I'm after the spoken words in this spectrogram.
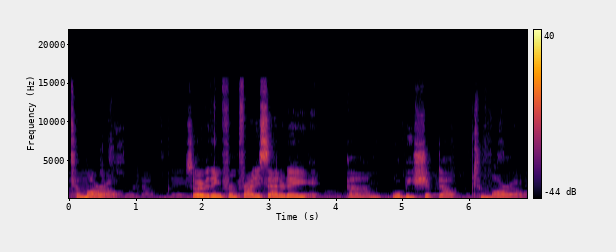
tomorrow. So everything from Friday, Saturday um, will be shipped out tomorrow.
